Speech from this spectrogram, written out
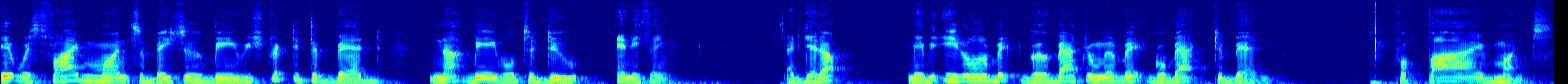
It was five months of basically being restricted to bed, not be able to do anything. I'd get up, maybe eat a little bit, go to the bathroom a little bit, go back to bed for five months.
